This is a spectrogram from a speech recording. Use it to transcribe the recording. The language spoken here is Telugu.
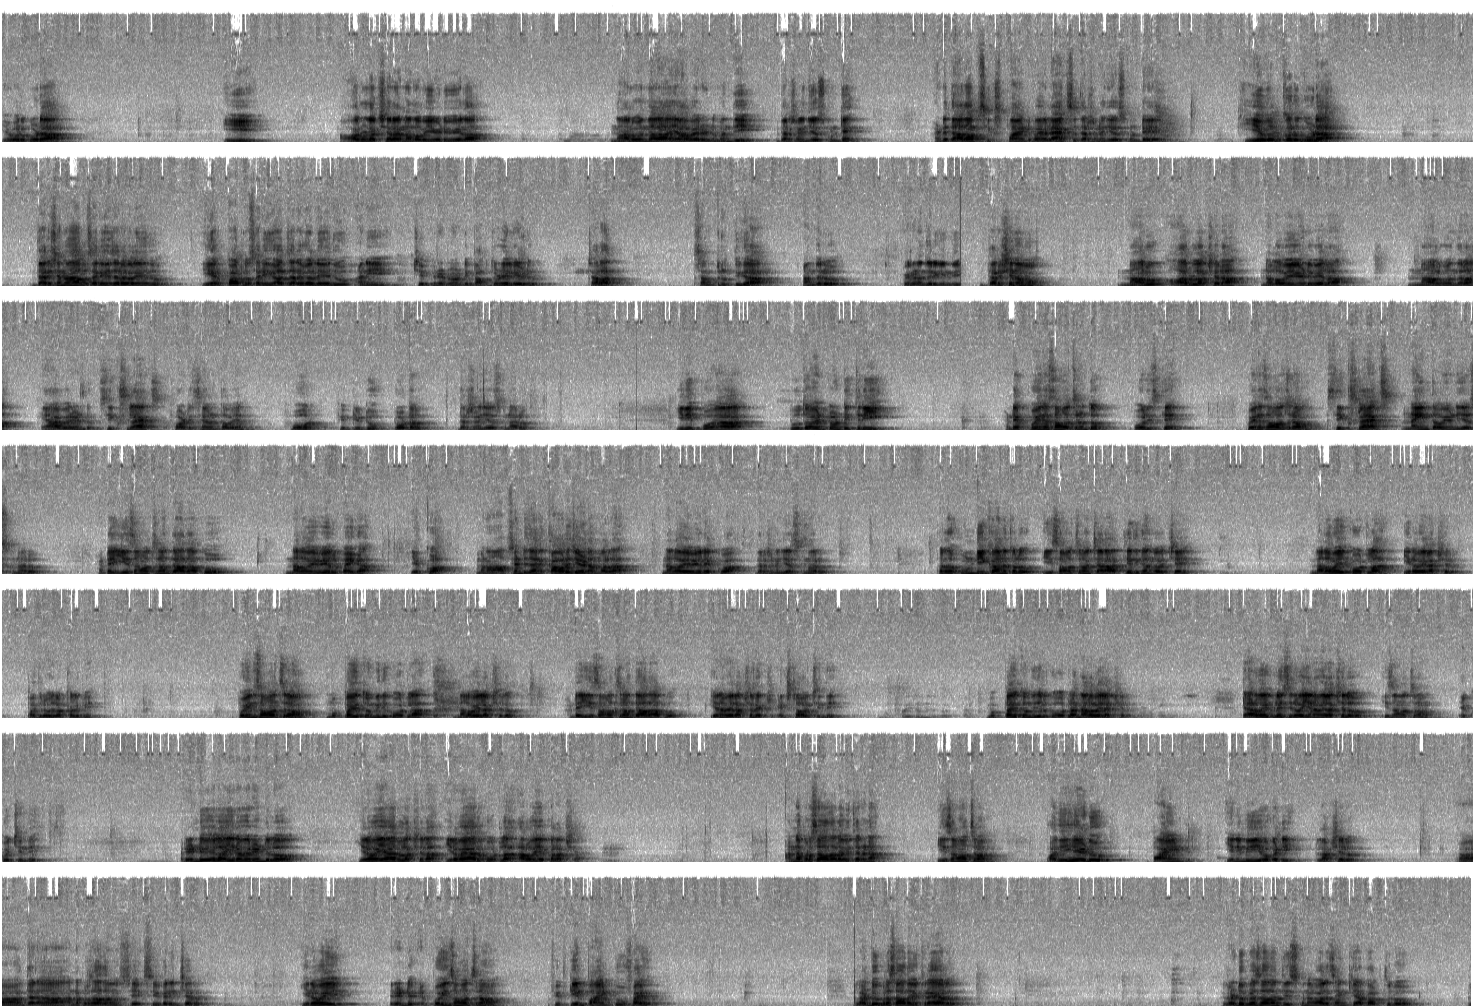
ఎవరు కూడా ఈ ఆరు లక్షల నలభై ఏడు వేల నాలుగు వందల యాభై రెండు మంది దర్శనం చేసుకుంటే అంటే దాదాపు సిక్స్ పాయింట్ ఫైవ్ ల్యాక్స్ దర్శనం చేసుకుంటే ఏ ఒక్కరు కూడా దర్శనాలు సరిగా జరగలేదు ఏర్పాట్లు సరిగా జరగలేదు అని చెప్పినటువంటి భక్తుడే లేడు. చాలా సంతృప్తిగా అందరూ వెళ్ళడం జరిగింది. దర్శనము నాలుగు ఆరు లక్షల నలభై ఏడు వేల నాలుగు వందల యాభై రెండు six lakhs forty seven thousand four fifty two total దర్శనం చేసుకున్నారు. ఇది టూ థౌజండ్ ట్వంటీ త్రీ అంటే పోయిన సంవత్సరంతో పోలిస్తే పోయిన సంవత్సరం సిక్స్ ల్యాక్స్ నైన్ థౌజండ్ చేసుకున్నారు. అంటే ఈ సంవత్సరం దాదాపు నలభై వేలు పైగా ఎక్కువ. మనం ఆబ్సెంట్ దాన్ని కవర్ చేయడం వల్ల నలభై వేలు ఎక్కువ దర్శనం చేసుకున్నారు. తర్వాత హుండీ కానుకలు ఈ సంవత్సరం చాలా అత్యధికంగా వచ్చాయి. నలభై కోట్ల ఇరవై లక్షలు. పది రోజులకు కలిపి. పోయిన సంవత్సరం ముప్పై తొమ్మిది కోట్ల నలభై లక్షలు. అంటే ఈ సంవత్సరం దాదాపు ఎనభై లక్షలు ఎక్స్- ఎక్స్ట్రా వచ్చింది. ముప్పై తొమ్మిది కోట్ల? నలభై లక్షలు. అంటే అరవై ప్లస్ ఇరవై ఎనభై లక్షలు ఈ సంవత్సరం ఎక్కువ వచ్చింది రెండు వేల ఇరవై రెండులో ఇరవై ఆరు లక్షల ఇరవై ఆరు కోట్ల అరవై ఒక్క లక్ష. అన్నప్రసాదాల వితరణ ఈ సంవత్సరం పదిహేడు పాయింట్ ఎనిమిది ఒకటి లక్షలు. అన్నప్రసాదం స్వీకరించారు. ఇరవై రెండు పోయిన సంవత్సరం fifteen point two five laddu ప్రసాద విక్రయాలు. లడ్డు ప్రసాదం తీసుకున్న వాళ్ళ సంఖ్య భక్తులు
